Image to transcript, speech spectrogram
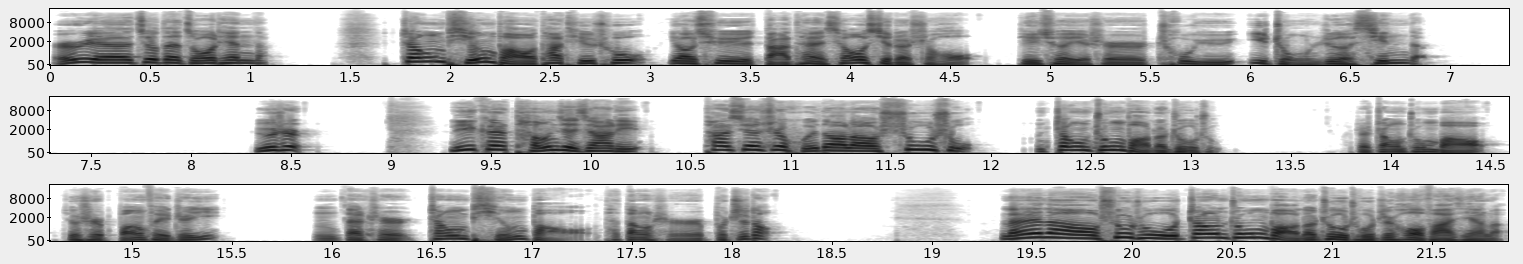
而也就在昨天的张平宝，他提出要去打探消息的时候，的确也是出于一种热心的。于是离开堂姐家里，他先是回到了叔叔张忠宝的住处。这张忠宝就是绑匪之一，嗯，但是张平宝他当时不知道。来到叔叔张忠宝的住处之后，发现了，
